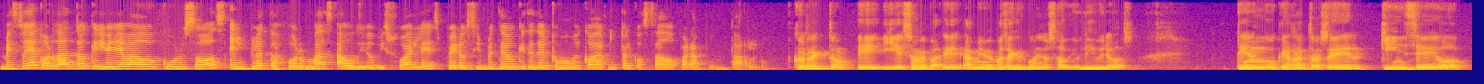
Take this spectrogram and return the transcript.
Me estoy acordando que yo he llevado cursos en plataformas audiovisuales, pero siempre tengo que tener como mi cuadernito al costado para apuntarlo. Correcto. Eh, y eso me, eh, a mí me pasa que con los audiolibros tengo que retroceder 15 o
